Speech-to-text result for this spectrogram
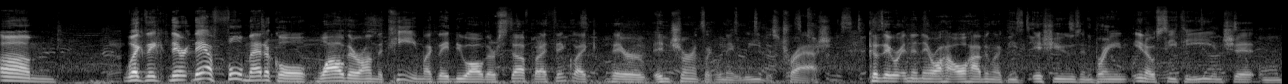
Um, like they they they have full medical while they're on the team, like they do all their stuff. But I think like their insurance, like when they leave, is trash because they were and then they were all having like these issues and brain, you know, CTE and shit, and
